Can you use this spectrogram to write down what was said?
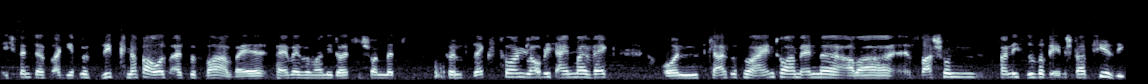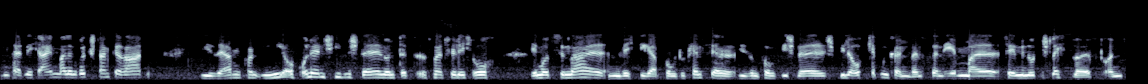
ich finde, das Ergebnis sieht knapper aus, als es war, weil teilweise waren die Deutschen schon mit fünf, sechs Toren, glaube ich, einmal weg. Und klar, es ist nur ein Tor am Ende, aber es war schon, fand ich, souverän Start-Ziel. Sie sind halt nicht einmal in Rückstand geraten. Die Serben konnten nie auf Unentschieden stellen und das ist natürlich auch emotional ein wichtiger Punkt. Du kennst ja diesen Punkt, wie schnell Spiele auch kippen können, wenn es dann eben mal zehn Minuten schlecht läuft. Und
